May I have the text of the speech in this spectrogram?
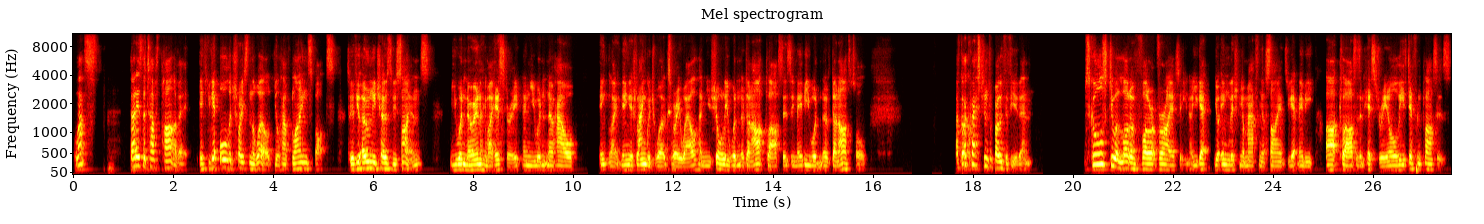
Well, that's that is the tough part of it. If you get all the choice in the world, you'll have blind spots. So if you only chose to do science, you wouldn't know anything about history, and you wouldn't know how like the English language works very well, and you surely wouldn't have done art classes, so maybe you wouldn't have done art at all. I've got a question for both of you then. Schools do a lot of variety. You know, you get your English and your math and your science, you get maybe art classes and history and all these different classes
